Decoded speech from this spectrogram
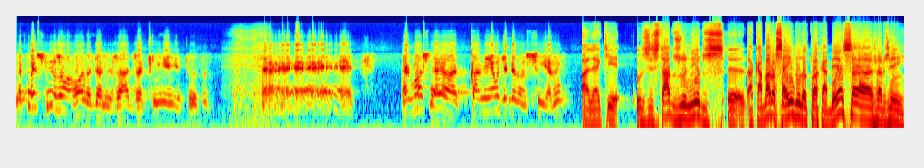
depois fez uma roda de amizades aqui e tudo. É, é, é, negócio é caminhão de melancia, né? Olha aqui, os Estados Unidos eh, acabaram saindo da tua cabeça, Jardim?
